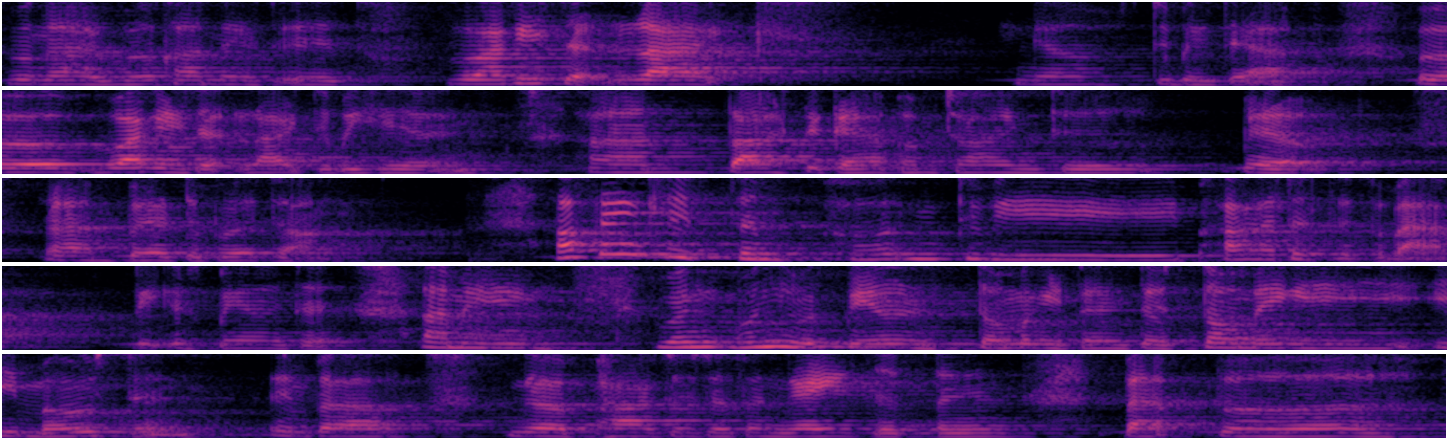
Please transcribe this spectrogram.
when I work on this is, what is it like, you know, to be deaf? Or what is it like to be hearing? And that's the gap I'm trying to build and build the bridge on. I think it's important to be positive about the experiences. I mean, when, when you experience so many things, there's so many emotions involved, you know, positive and negative things. But for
